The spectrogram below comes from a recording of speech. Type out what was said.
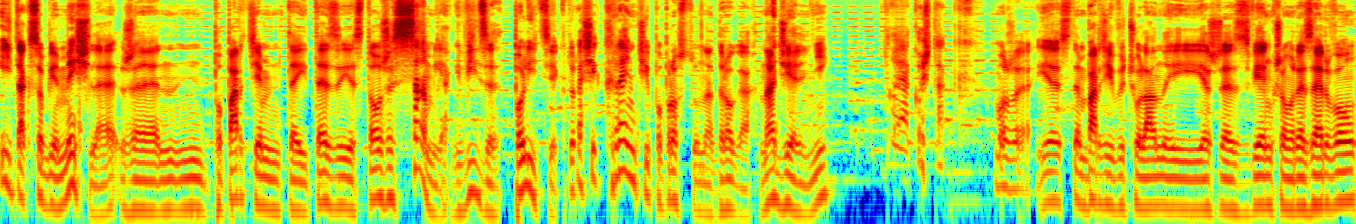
I tak sobie myślę, że poparciem tej tezy jest to, że sam jak widzę policję, która się kręci po prostu na drogach, na dzielni, to jakoś tak może jestem bardziej wyczulany i jeżdżę z większą rezerwą.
